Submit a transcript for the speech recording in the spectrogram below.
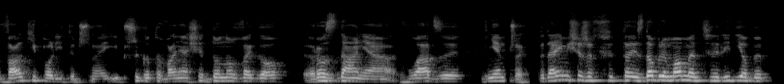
walki politycznej i przygotowania się do nowego rozdania władzy w Niemczech. Wydaje mi się, że to jest dobry moment, Lidio, by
